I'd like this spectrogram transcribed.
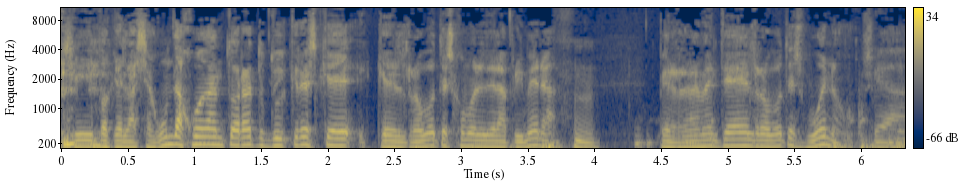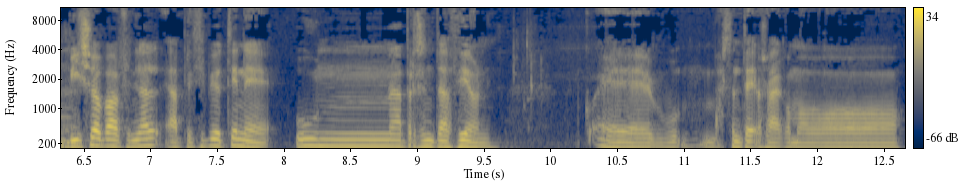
Sí, porque en la segunda juegan todo el rato. Tú crees que, que el robot es como el de la primera, Hmm. pero realmente el robot es bueno. O sea, Bishop al final, al principio tiene una presentación eh, bastante, o sea, como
